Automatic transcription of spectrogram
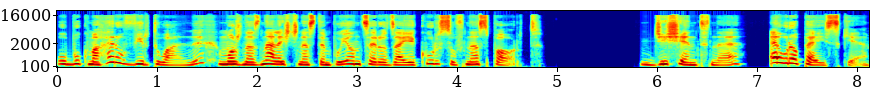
U bookmacherów wirtualnych można znaleźć następujące rodzaje kursów na sport. Dziesiętne, europejskie.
